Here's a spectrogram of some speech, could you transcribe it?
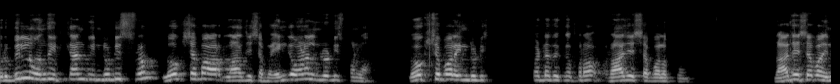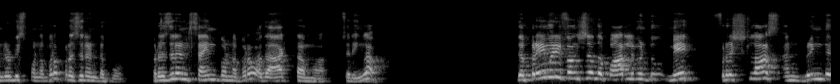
ஒரு பில் வந்து it can be introduce from Lok Sabha or Rajya Sabha எங்க வேணாலும் இன்ட்ரோடியூஸ் பண்ணலாம். லோக்சபால இன்ட்ரோடியூஸ் பண்ணதுக்கு அப்புறம் ராஜ்யசபால போகும் ராஜ்யசபா இன்ட்ரோடியூஸ் பண்ண அப்புறம் பிரசிடென்ட் போகும் பிரசிடென்ட் சைன் பண்ண அப்புறம் அது ஆக்டா மாறும். சரிங்களா? The primary function of the parliament to make fresh laws and bring the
